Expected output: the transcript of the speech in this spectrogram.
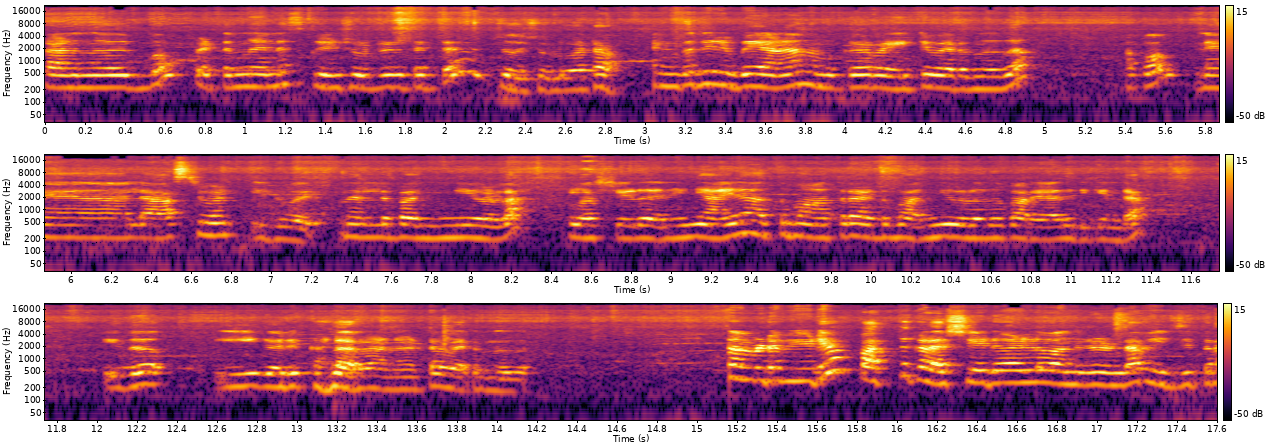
കാണുന്നപ്പോൾ പെട്ടെന്ന് തന്നെ സ്ക്രീൻഷോട്ട് എടുത്തിട്ട് ചോദിച്ചോളൂ കേട്ടോ. എൺപത് രൂപയാണ് നമുക്ക് റേറ്റ് വരുന്നത്. അപ്പം ലാസ്റ്റ് വൺ ഇത് വരും നല്ല ഭംഗിയുള്ള കളർ ഷെയ്ഡ് തന്നെ. ഇനി അതിനകത്ത് മാത്രമായിട്ട് ഭംഗിയുള്ളത് പറയാതിരിക്കണ്ട. ഇത് ഈ ഒരു കളറാണ് കേട്ടോ വരുന്നത്. നമ്മുടെ വീഡിയോ പത്ത് കളർ ഷെയ്ഡുകളിൽ വന്നിട്ടുണ്ട്. വിചിത്ര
